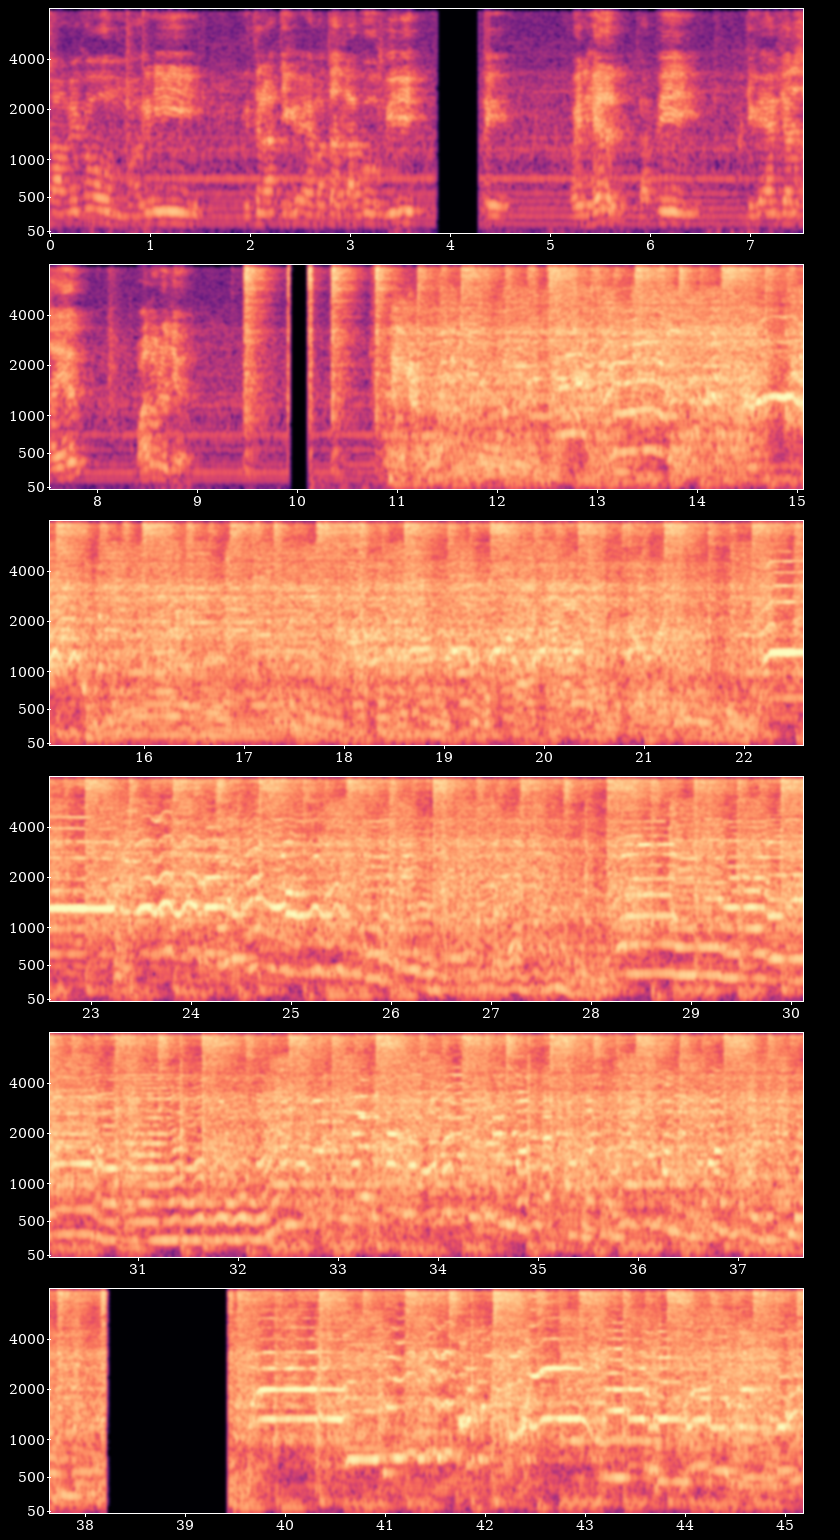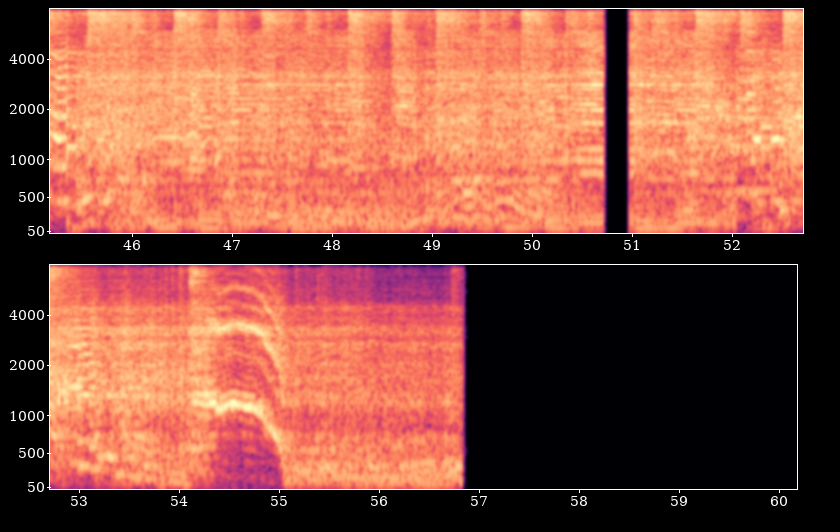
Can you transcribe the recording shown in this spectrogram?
Assalamualaikum. Hari ni kita nak 3M atas lagu Bidit dari Van Halen. Tapi 3M cara saya, balon je. Thank.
